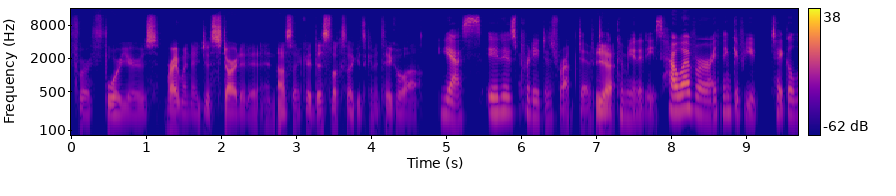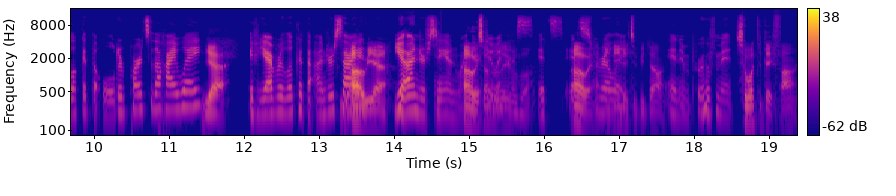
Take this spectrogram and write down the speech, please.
for four years, right when they just started it. And I was like, this looks like it's going to take a while. Yes, it is pretty disruptive to Yeah. the communities. However, I think if you take a look at the older parts of the mm-hmm. highway, Yeah. If you ever look at the underside, Oh, yeah. you understand why Oh, they're it's doing this. It's it's oh, it, it really needed to be done. an improvement. So, what did they find?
